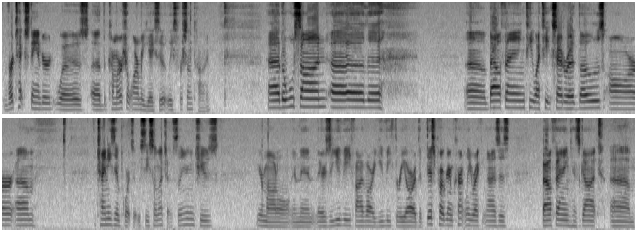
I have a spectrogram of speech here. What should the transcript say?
Vertex Standard was uh, the commercial arm of Yaesu, at least for some time. Uh, the Wouxun, uh, the uh, Baofeng, TYT, etc. Those are um, Chinese imports that we see so much of. So you can choose your model, and then there's a UV5R, UV3R that this program currently recognizes. Baofeng has got um,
